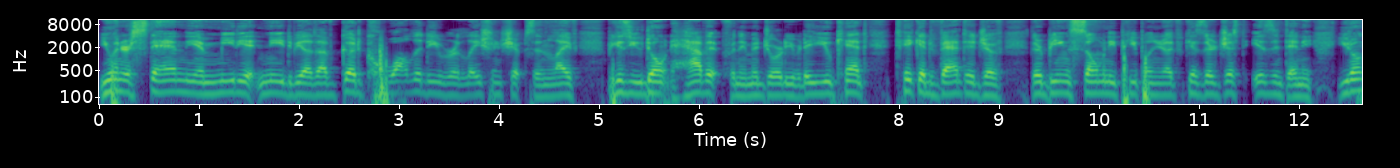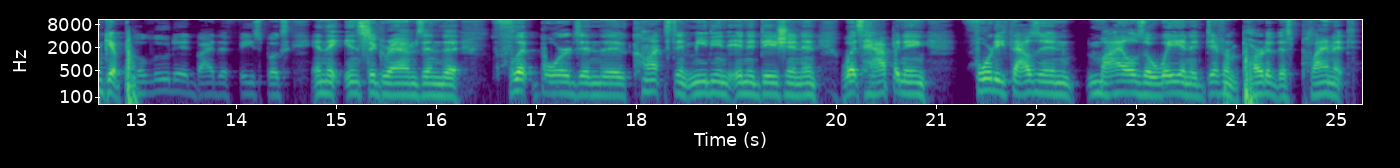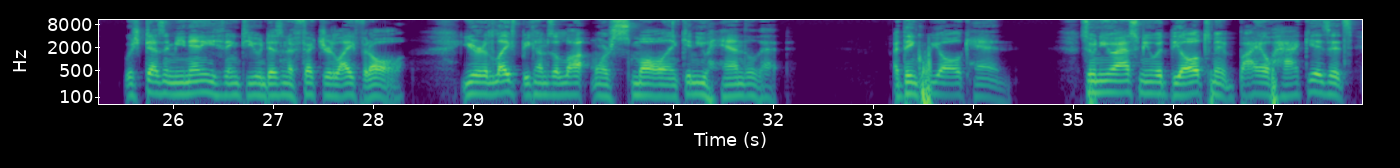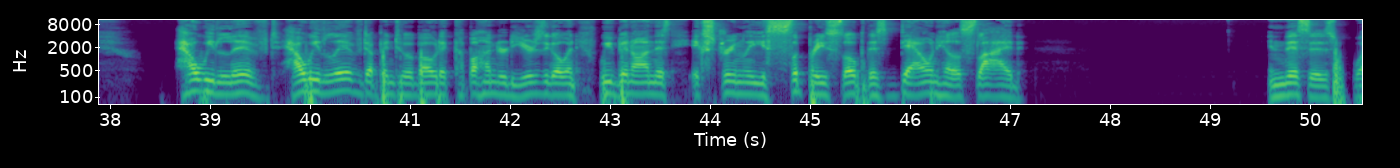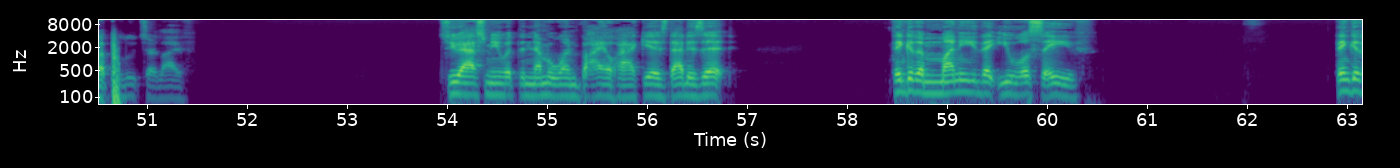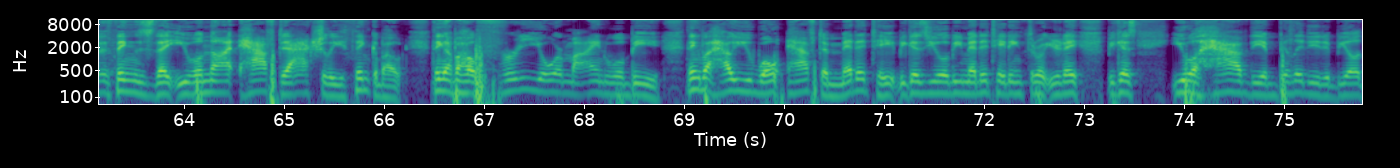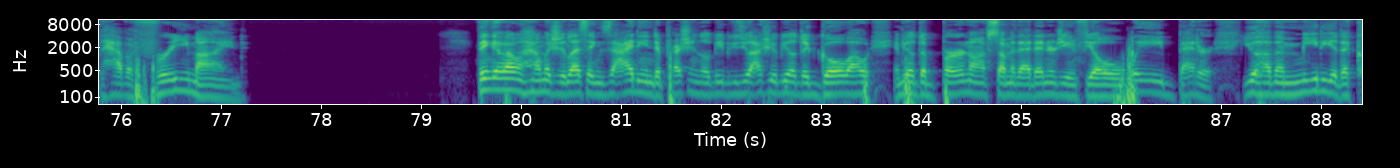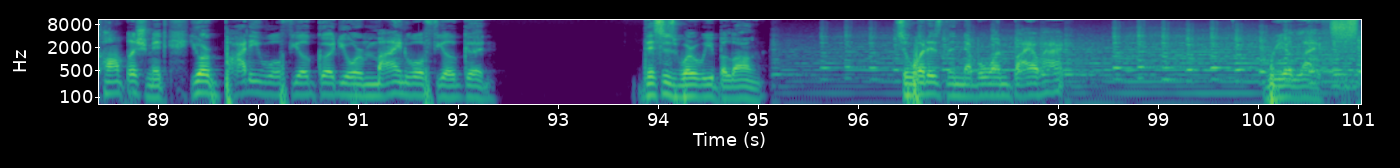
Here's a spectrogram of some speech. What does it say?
You understand the immediate need to be able to have good quality relationships in life because you don't have it for the majority of your day. You can't take advantage of there being so many people in your life because there just isn't any. You don't get polluted by the Facebooks and the Instagrams and the flipboards and the constant media inundation and what's happening 40,000 miles away in a different part of this planet, which doesn't mean anything to you and doesn't affect your life at all your life becomes a lot more small. And can you handle that? I think we all can. So when you ask me what the ultimate biohack is, it's how we lived, how we lived up into about a couple hundred years ago. And we've been on this extremely slippery slope, this downhill slide. And this is what pollutes our life. So you ask me what the number one biohack is, that is it. Think of the money that you will save. Think of the things that you will not have to actually think about. Think about how free your mind will be. Think about how you won't have to meditate because you will be meditating throughout your day because you will have the ability to be able to have a free mind. Think about how much less anxiety and depression there'll be because you'll actually be able to go out and be able to burn off some of that energy and feel way better. You'll have immediate accomplishment. Your body will feel good. Your mind will feel good. This is where we belong. So, what is the number one biohack? Real life.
